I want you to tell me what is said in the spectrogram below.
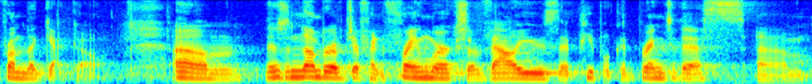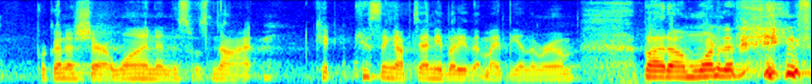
from the get-go. Um, there's a number of different frameworks or values that people could bring to this. Um, we're going to share one, and this was not kissing up to anybody that might be in the room. But um, one of the things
